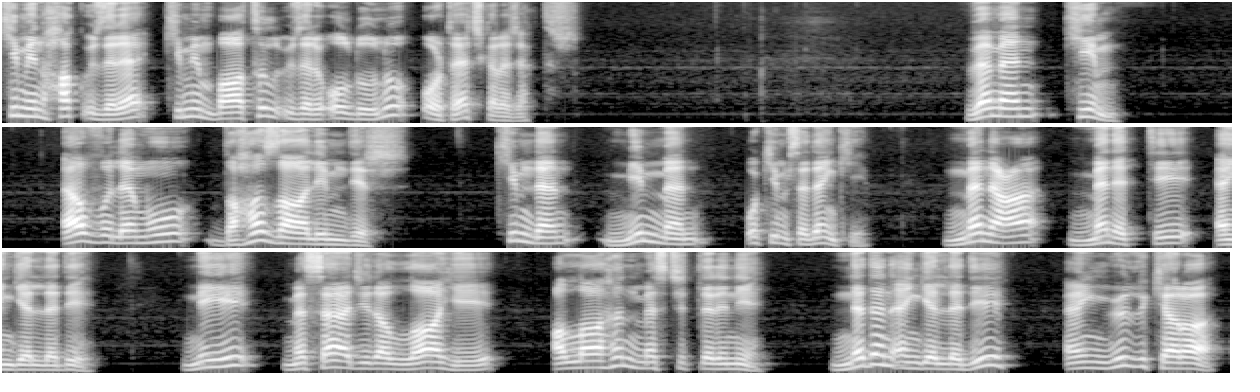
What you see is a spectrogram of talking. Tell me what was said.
Kimin hak üzere, kimin batıl üzere olduğunu ortaya çıkaracaktır. Ve men kim evlemu daha zalimdir. Kimden? Mimmen o kimseden ki men'a men etti engelledi. Neyi? Mesacidallahi Allah'ın mescitlerini neden engelledi? En yüzkera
